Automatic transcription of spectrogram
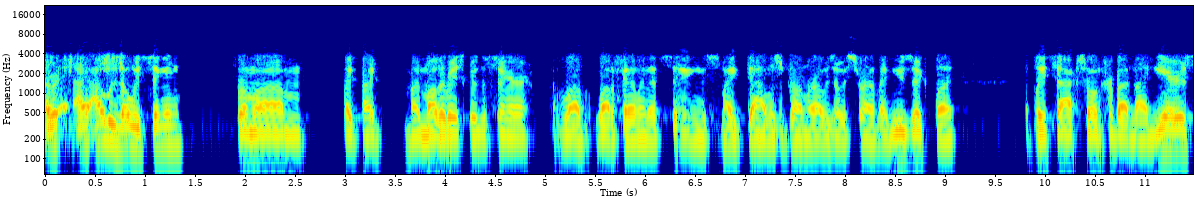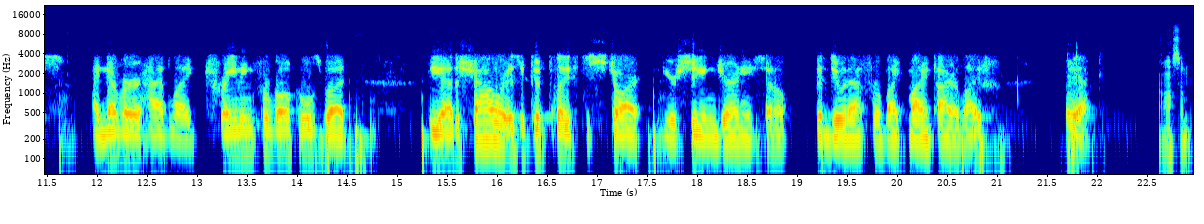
I, I, I was always singing from um, like my my mother basically was a singer. I have a lot, a lot of family that sings. My dad was a drummer. I was always surrounded by music, but I played saxophone for about nine years. I never had like training for vocals, but the uh, the shower is a good place to start your singing journey. So been doing that for like my entire life. But yeah, Awesome.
